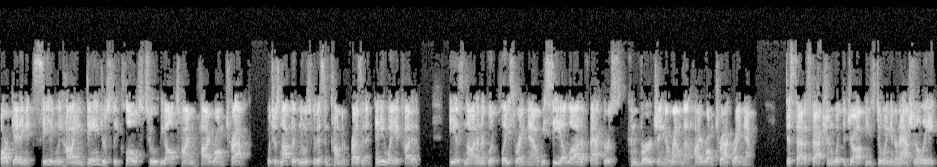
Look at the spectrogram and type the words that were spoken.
are getting exceedingly high and dangerously close to the all-time high wrong track, which is not good news for this incumbent president. Any way you cut it, he is not in a good place right now. We see a lot of factors converging around that high wrong track right now. dissatisfaction with the job he's doing internationally,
